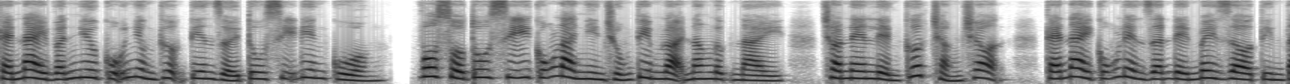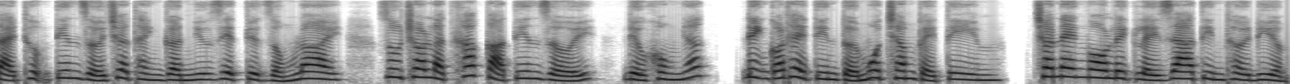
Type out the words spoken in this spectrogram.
cái này vẫn như cũ nhường thượng tiên giới tu sĩ điên cuồng. Vô số tu sĩ cũng là nhìn chúng tìm loại năng lực này, cho nên liền cướp trắng trợn. Cái này cũng liền dẫn đến bây giờ tìm tại thượng tiên giới trở thành gần như diệt tuyệt giống loài, dù cho lật khắp cả tiên giới, đều không nhất, định có thể tìm tới 100 cái tìm. Cho nên ngô lịch lấy ra tìm thời điểm,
